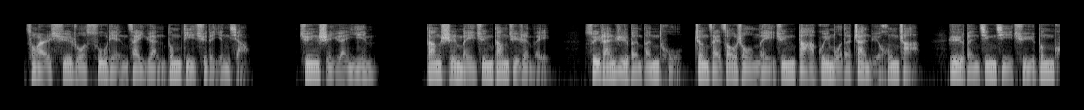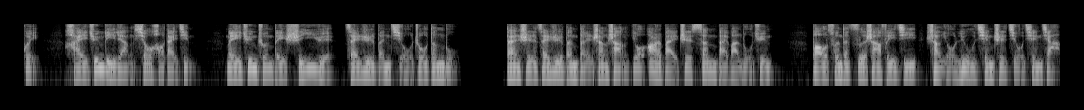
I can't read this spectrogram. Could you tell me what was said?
从而削弱苏联在远东地区的影响。军事原因，当时美军当局认为，虽然日本本土正在遭受美军大规模的战略轰炸，日本经济趋于崩溃，海军力量消耗殆尽，美军准备十一月在日本九州登陆。但是在日本本上上有二百至三百万陆军，保存的自杀飞机尚有六千至九千架。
